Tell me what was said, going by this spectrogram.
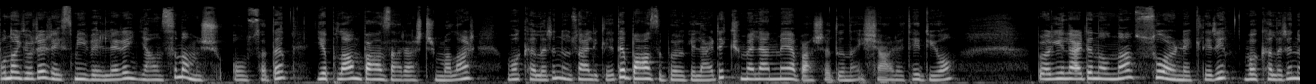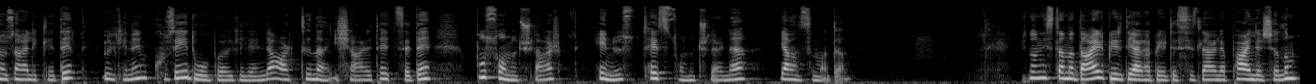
Buna göre resmi verilere yansımamış olsa da yapılan bazı araştırmalar vakaların özellikle de bazı bölgelerde kümelenmeye başladığına işaret ediyor. Bölgelerden alınan su örnekleri vakaların özellikle de ülkenin kuzeydoğu bölgelerinde arttığına işaret etse de bu sonuçlar henüz test sonuçlarına yansımadı. Yunanistan'a dair bir diğer haberi de sizlerle paylaşalım.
